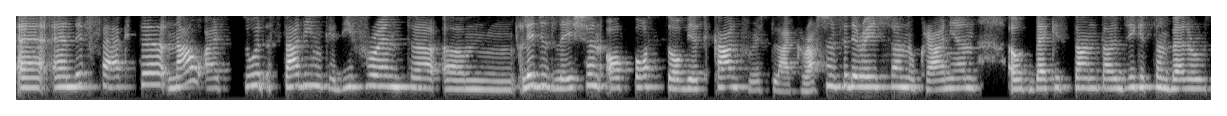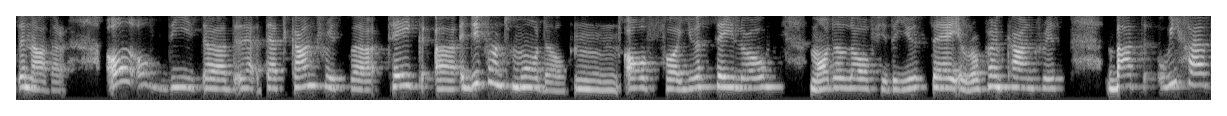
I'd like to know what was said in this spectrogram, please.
and in fact, now I stood studying a different um, legislation of post-Soviet countries like Russian Federation Ukrainian, Uzbekistan, Tajikistan, Belarus, and other. All of the, uh, that countries uh, take uh, a different model um, of USA law, model law of the USA, European countries, but we have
